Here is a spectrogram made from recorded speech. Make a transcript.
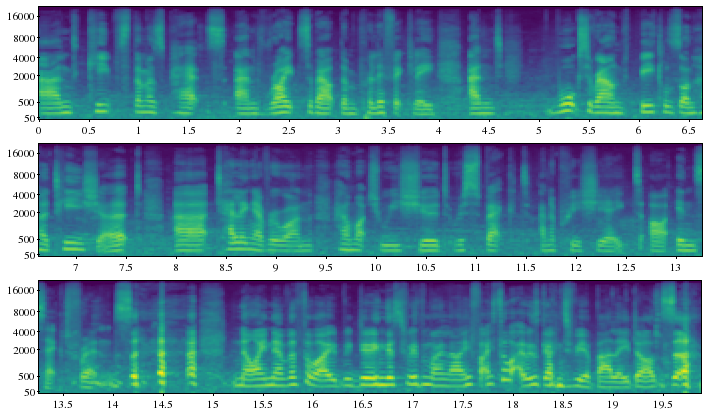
and keeps them as pets and writes about them prolifically and walks around with Beatles on her t shirt, uh, telling everyone how much we should respect and appreciate our insect friends. no, I never thought I'd be doing this with my life. I thought I was going to be a ballet dancer.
